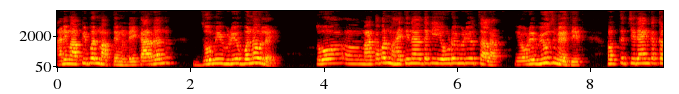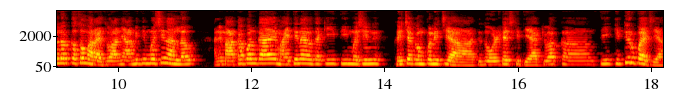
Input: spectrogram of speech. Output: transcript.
आणि माफी पण मागते मंडळी. कारण जो मी व्हिडिओ बनवलाय तो माका पण माहिती नाही होतं की एवढे व्हिडिओ चालात एवढे व्ह्यूज मिळतील. फक्त चिऱ्यांका कलर कसो मारायचो आणि आम्ही ती मशीन आणलं. आणि माका पण काय माहिती नाही होतं की ती मशीन खयच्या कंपनीची आ तिचं व्होल्टेज किती आहे किंवा ती किती रुपयाची आ.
